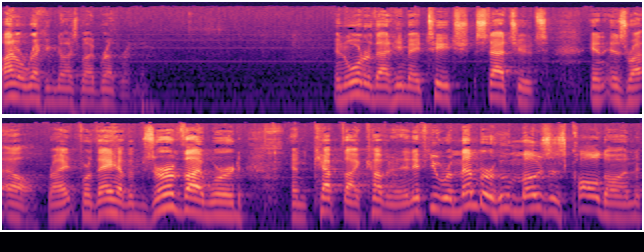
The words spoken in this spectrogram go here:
I don't recognize my brethren. In order that he may teach statutes in Israel, right? For they have observed thy word and kept thy covenant. And if you remember who Moses called on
